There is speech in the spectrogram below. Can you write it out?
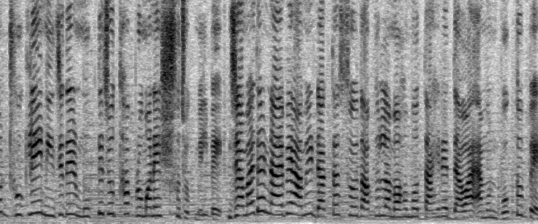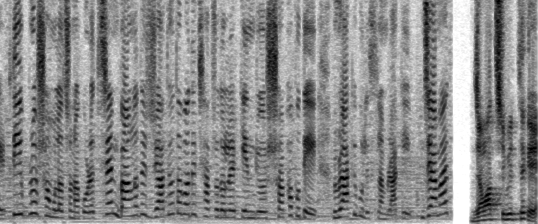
ভারত ঢুকলেই নিজেদের মুক্তিযোদ্ধা প্রমাণের সুযোগ মিলবে। জামায়াতের নায়েবে আমির ডাক্তার সৈয়দ আব্দুল্লাহ মোহাম্মদ তাহিরের দেওয়া এমন বক্তব্যের তীব্র সমালোচনা করেছেন বাংলাদেশ জাতীয়তাবাদী ছাত্রদলের কেন্দ্রীয় সভাপতি রাকিবুল ইসলাম রাকিব। জামায়াত জামাত শিবির থেকে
